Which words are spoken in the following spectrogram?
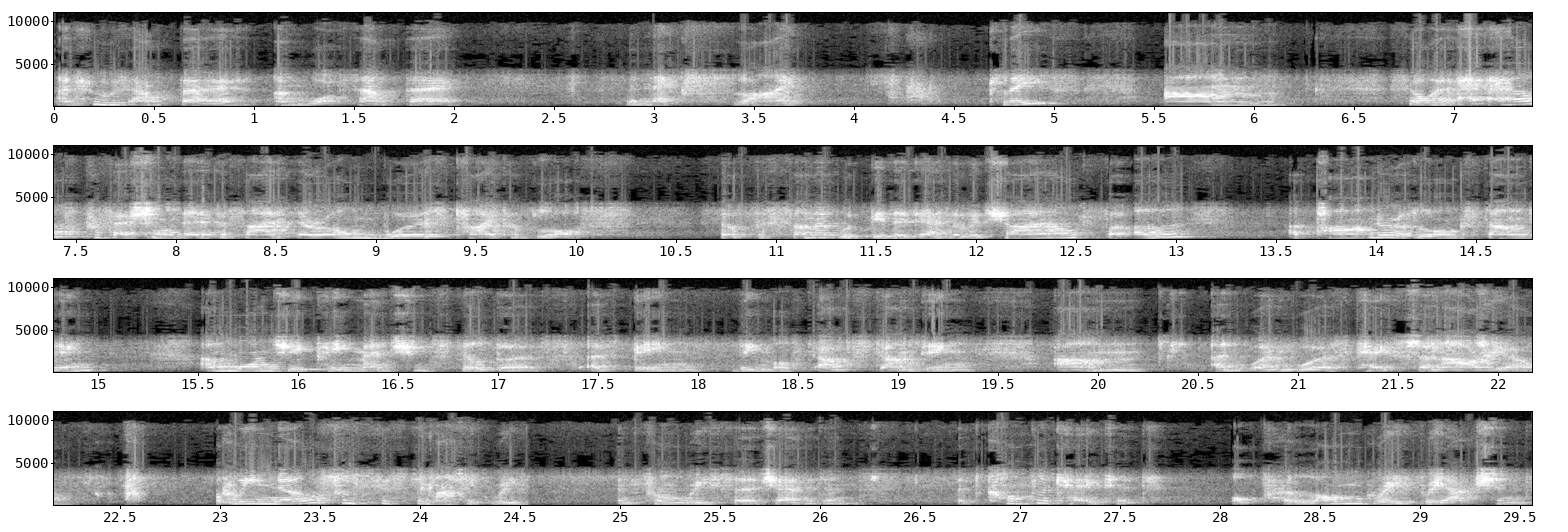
and who's out there and what's out there. The next slide, please. Um, so health professionals emphasize their own worst type of loss. So for some it would be the death of a child, for others a partner of long standing, and one GP mentioned stillbirth as being the most outstanding um, and, and worst case scenario. But we know from systematic research and from research evidence that complicated or prolonged grief reactions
